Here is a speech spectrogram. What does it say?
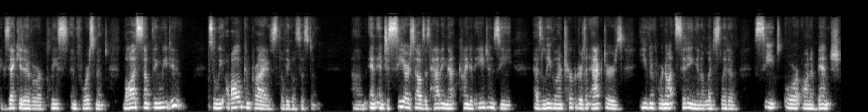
executive or police enforcement. Law is something we do. So we all comprise the legal system. Um, and, and to see ourselves as having that kind of agency as legal interpreters and actors, even if we're not sitting in a legislative seat or on a bench,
